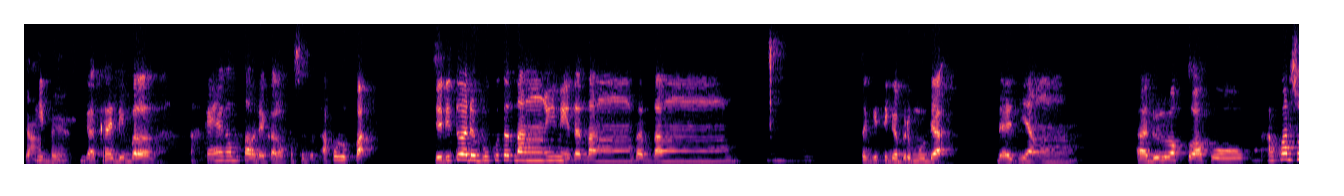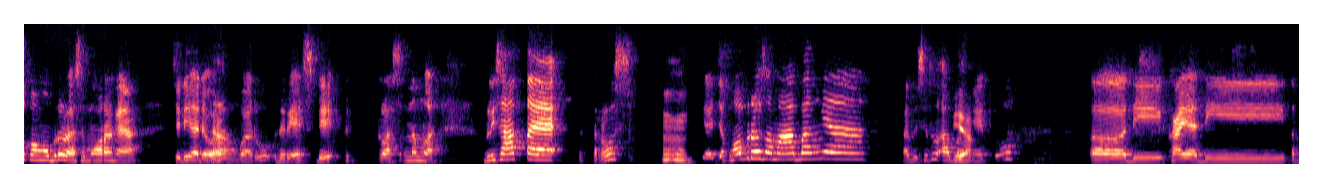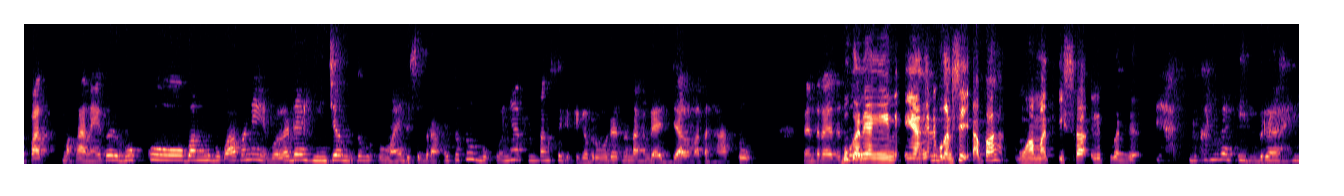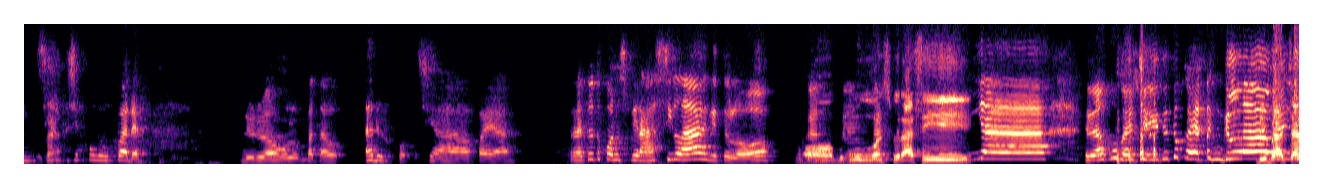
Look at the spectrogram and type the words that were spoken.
Siapa ya? nggak kredibel. Ah, kayaknya kamu tahu deh kalau aku sebut. Aku lupa. Jadi itu ada buku tentang ini, tentang tentang segitiga bermuda dan yang eh, dulu waktu aku aku kan suka ngobrol lah sama orang ya. Jadi ada Ya. orang baru dari SD ke kelas 6 lah beli sate terus Mm-mm. diajak ngobrol sama abangnya. Habis itu abangnya itu eh, di kayak di tempat makannya itu ada buku, bang ini buku apa nih? Boleh deh minjam tuh rumahnya di seberang. Itu tuh bukunya tentang segitiga bermuda tentang dajjal mata satu. Dan ternyata bukan tuh, yang ini yang ini bukan sih apa Muhammad Isa itu bukan ya bukan bukan Ibrahim Bukan. siapa sih aku lupa dah. Dulu aku lupa tahu. Aduh kok siapa ya? Ternyata itu konspirasi lah gitu loh. Bukan, oh bukan- buku-buku konspirasi Iya. Dan aku baca itu tuh kayak tenggelam. dibaca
